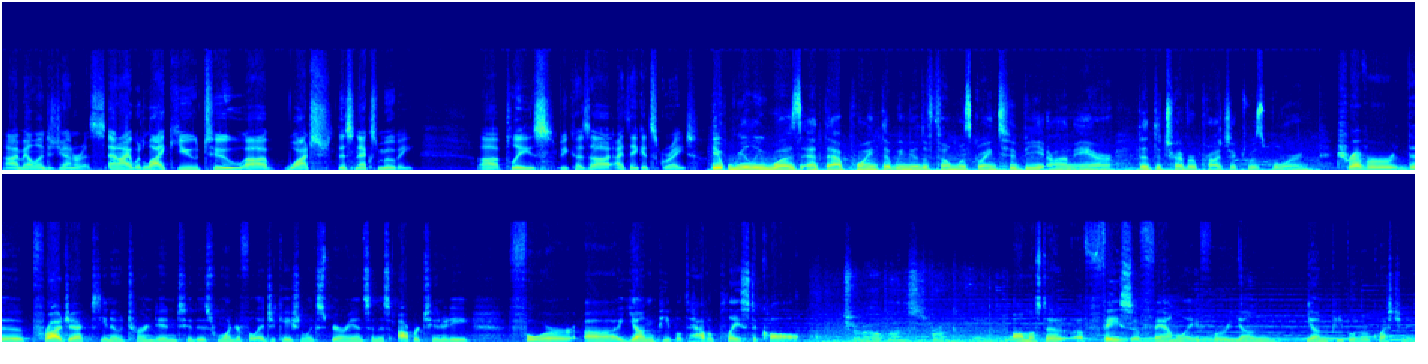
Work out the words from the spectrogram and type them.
I'm Ellen DeGeneres, and I would like you to uh, watch this next movie, uh, please, because uh, I think it's great. It really was at that point that we knew the film was going to be on air that the Trevor Project was born. Trevor, the project, you know, turned into this wonderful educational experience and this opportunity for uh, young people to have a place to call. Trevor Helpline, this is Brooke. Almost a, a face of family for young, young people who are questioning.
